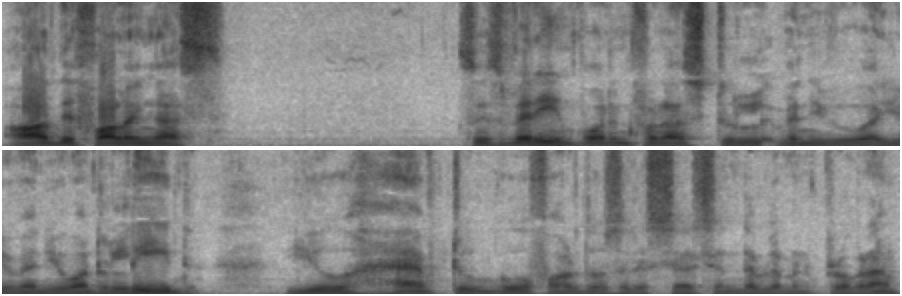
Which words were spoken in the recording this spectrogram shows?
Are they following us? So it's very important for us to, when you, when you want to lead, you have to go for those research and development program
